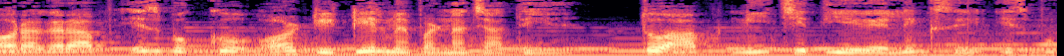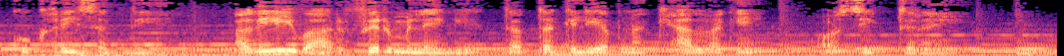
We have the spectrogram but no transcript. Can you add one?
और अगर आप इस बुक को और डिटेल में पढ़ना चाहते हैं तो आप नीचे दिए गए लिंक से इस बुक को खरीद सकते हैं। अगली बार फिर मिलेंगे। तब तक के लिए अपना ख्याल रखें और सीखते रहें।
